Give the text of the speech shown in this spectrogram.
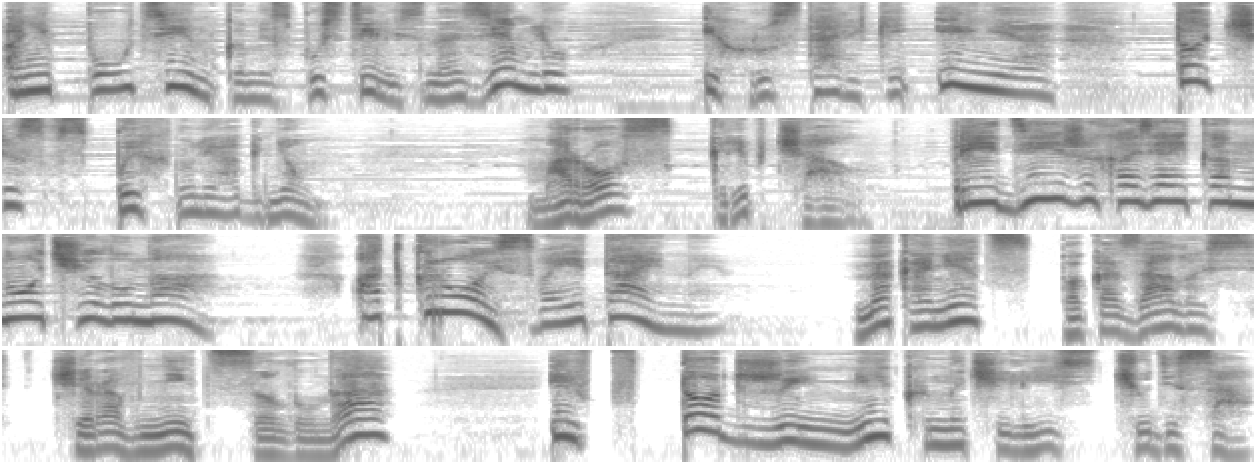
Они паутинками спустились на землю, и хрусталики иния тотчас вспыхнули огнем. Мороз крепчал. «Приди же, хозяйка ночи, луна, открой свои тайны!» Наконец показалась чаровница луна, и в тот же миг начались чудеса.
